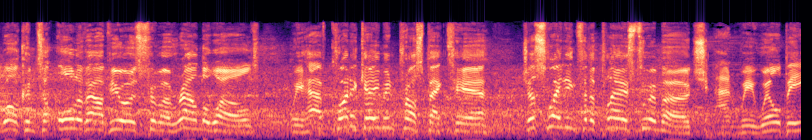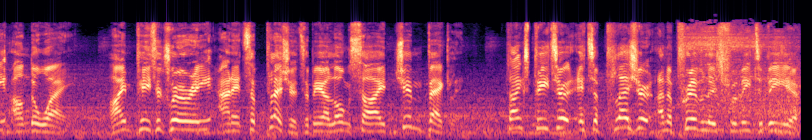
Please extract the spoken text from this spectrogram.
and welcome to all of our viewers from around the world. We have quite a game in prospect here, just waiting for the players to emerge, and we will be underway. I'm Peter Drury, and it's a pleasure to be alongside Jim Beglin. Thanks, Peter. It's a pleasure and a privilege for me to be here.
